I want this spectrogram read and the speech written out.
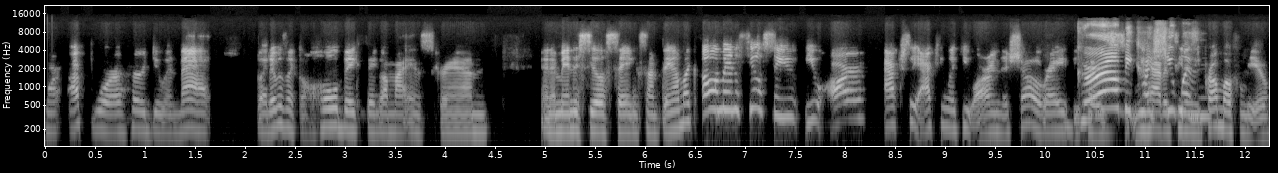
more uproar her doing that, but it was like a whole big thing on my Instagram. And Amanda Seales saying something. I'm like, oh, Amanda Seales, so you you are actually acting like you are in the show, right? Because Girl, because she was, promo from you.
